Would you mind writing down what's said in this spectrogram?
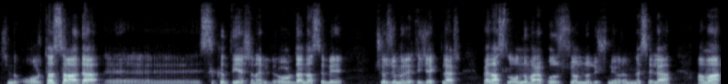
Şimdi orta sahada e, sıkıntı yaşanabilir. Orada nasıl bir çözüm üretecekler? Ben aslında on numara pozisyonunu düşünüyorum mesela. Ama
